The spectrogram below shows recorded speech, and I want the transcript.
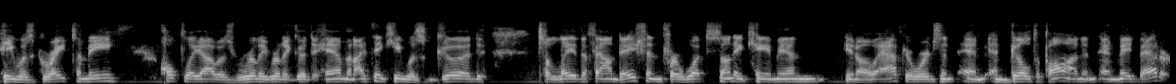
he was great to me hopefully I was really, really good to him. And I think he was good to lay the foundation for what Sonny came in, you know, afterwards and, and, and built upon and, and made better.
